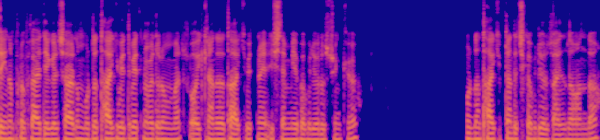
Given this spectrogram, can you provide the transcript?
Yine profil ID'ye göre çağırdım. Burada takip edip etmeme durumu var. O ekranda da takip etme işlemi yapabiliyoruz çünkü. Buradan takipten de çıkabiliyoruz aynı zamanda.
